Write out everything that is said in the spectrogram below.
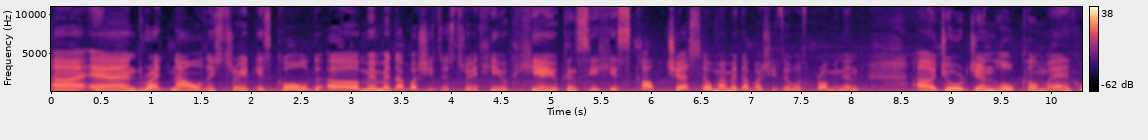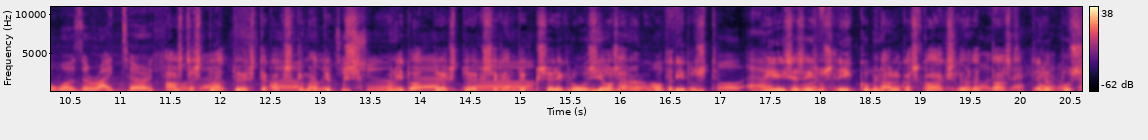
uh, and right now the street is called uh, Mehmet Abashidze Street. Here, here you can see his sculpture. So Mehmet Abashidze was prominent uh, Georgian local man who was a writer. aastast tuhat üheksasada kakskümmend üks kuni tuhat üheksasada üheksakümmend üks oli Gruusia osa Nõukogude Liidust. meie iseseisvusliikumine algas kaheksakümnendate aastate lõpus.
